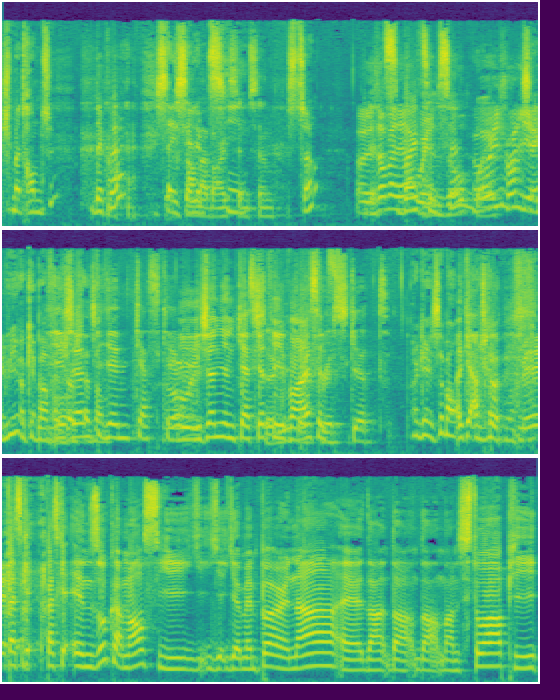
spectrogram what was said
Je me trompe-tu? De quoi? C'est le à Bart petit... Simpson. C'est ça? Les petit Orphelins, Bart. Simpson? Oui, je vois le C'est lien. lui? Ok, parfait. Il est jeune puis il y a une casquette. Il est jeune, il y a une casquette qui est vert. c'est le- Frisket. Ok, c'est bon. Ok, en tout cas, parce que parce que Enzo commence, il, il, il y a même pas un an euh, dans dans dans, dans l'histoire, puis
